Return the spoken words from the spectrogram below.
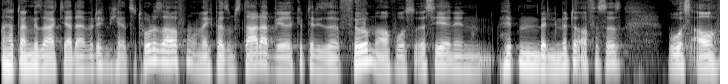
Und habe dann gesagt, ja, da würde ich mich halt zu Tode saufen. Und wenn ich bei so einem Startup wäre, es gibt ja diese Firmen auch, wo es so ist, hier in den hippen Berlin-Mitte-Offices, wo es auch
